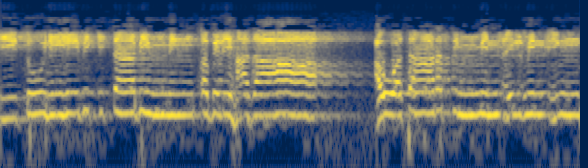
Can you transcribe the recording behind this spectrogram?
മിൻ ഔ മിൻ ഇൽമിൻ ഇൻ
